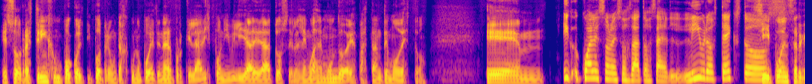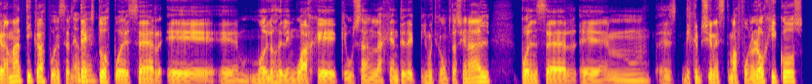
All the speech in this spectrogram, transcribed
eso restringe un poco el tipo de preguntas que uno puede tener porque la disponibilidad de datos de las lenguas del mundo es bastante modesto. Em, ¿Y cu- cuáles son esos datos? O sea, libros, textos. Sí, pueden ser gramáticas, pueden ser textos, pueden ser eh, eh, modelos de lenguaje que usan la gente de lingüística computacional, pueden ser em, es- descripciones de sistemas fonológicos,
